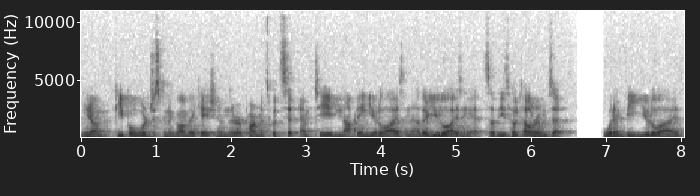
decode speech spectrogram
you know, people were just going to go on vacation and their apartments would sit empty, not being utilized, and now they're utilizing it. So these hotel rooms that wouldn't be utilized,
